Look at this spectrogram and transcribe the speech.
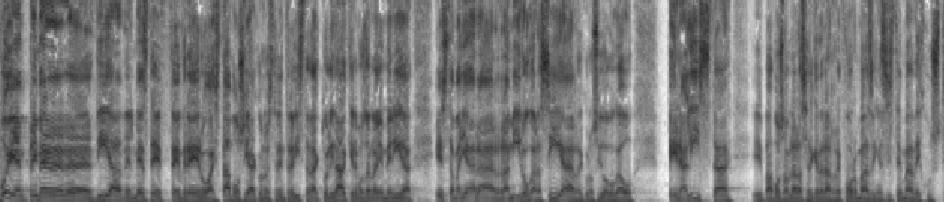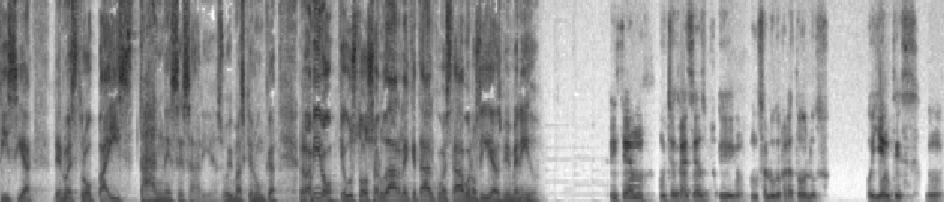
Muy bien, primer eh, día del mes de febrero. Estamos ya con nuestra entrevista de actualidad. Queremos dar la bienvenida esta mañana a Ramiro García, reconocido abogado penalista. Eh, vamos a hablar acerca de las reformas en el sistema de justicia de nuestro país, tan necesarias hoy más que nunca. Ramiro, qué gusto saludarle. ¿Qué tal? ¿Cómo está? Buenos días. Bienvenido. Cristian, muchas gracias. Eh, un saludo para todos los oyentes. Un,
